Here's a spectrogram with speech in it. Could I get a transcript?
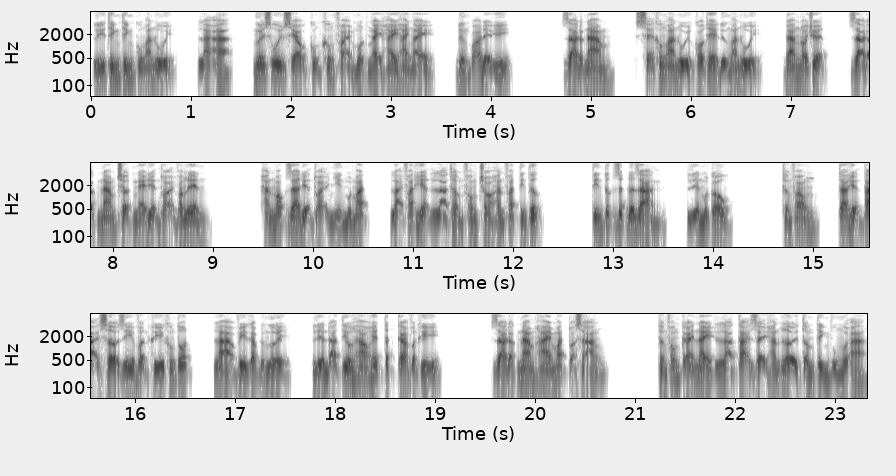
Lý thính thính cũng an ủi, là à ngươi xui xẻo cũng không phải một ngày hay hai ngày, đừng quá để ý. Giả đặc nam sẽ không an ủi có thể đừng an ủi, đang nói chuyện giả đặc nam chợt nghe điện thoại văng lên. Hắn móc ra điện thoại nhìn một mắt, lại phát hiện là thẩm phong cho hắn phát tin tức. Tin tức rất đơn giản, liền một câu. Thẩm phong, ta hiện tại sở dĩ vận khí không tốt, là vì gặp được ngươi, liền đã tiêu hao hết tất cả vận khí. Giả đặc nam hai mắt tỏa sáng. Thẩm phong cái này là tại dạy hắn lời tâm tình vùng mũi a.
